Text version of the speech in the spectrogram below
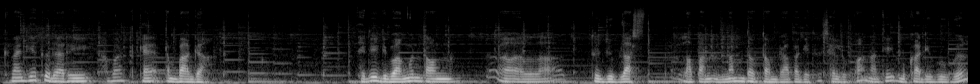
Karena dia tuh dari apa kayak tembaga. Jadi dibangun tahun uh, 1786 atau tahun berapa gitu, saya lupa. Nanti buka di Google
